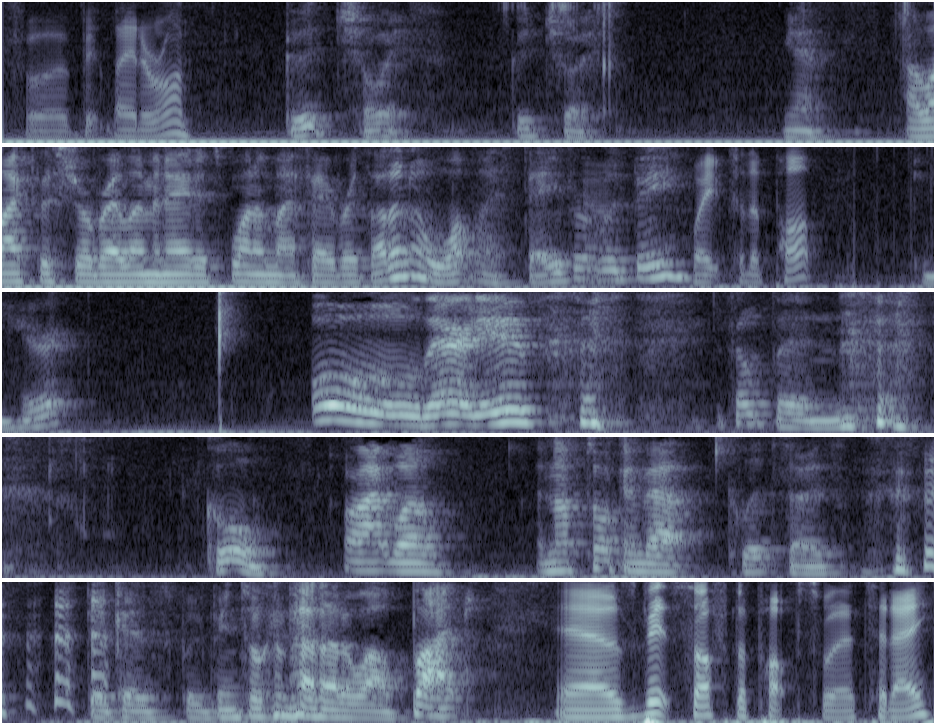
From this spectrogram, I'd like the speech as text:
for a bit later on. Good choice. Good choice. Yeah. I like the strawberry lemonade. It's one of my favorites. I don't know what my favorite would be. Wait for the pop. Can you hear it? Oh, there it is. it's open. cool. All right, well, enough talking about calypsos because we've been talking about that a while. But Yeah, it was a bit soft. The pops were today.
